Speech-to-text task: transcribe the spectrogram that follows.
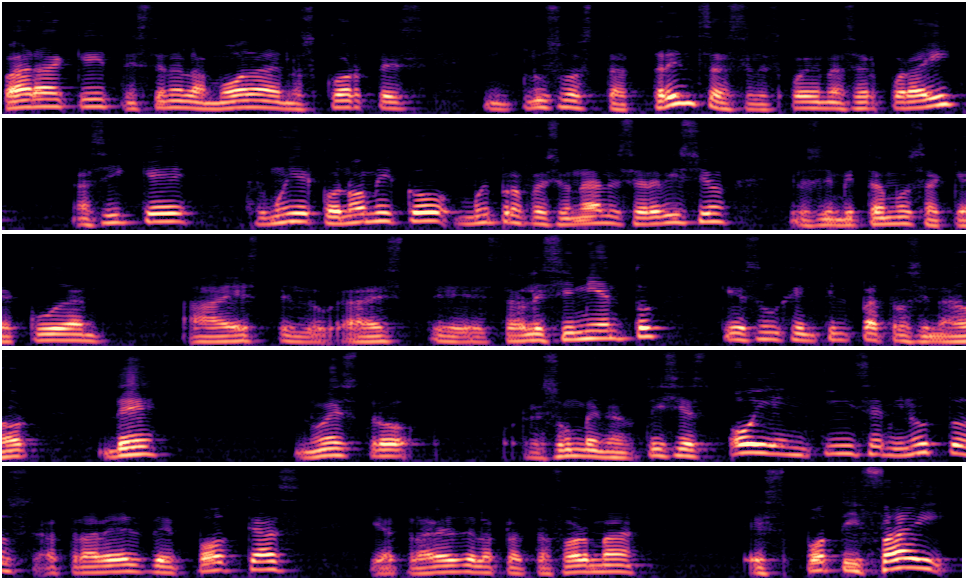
para que estén a la moda en los cortes, incluso hasta trenzas se les pueden hacer por ahí. Así que es muy económico, muy profesional el servicio y los invitamos a que acudan a este, a este establecimiento que es un gentil patrocinador de nuestro resumen de noticias hoy en 15 minutos a través de podcast y a través de la plataforma Spotify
